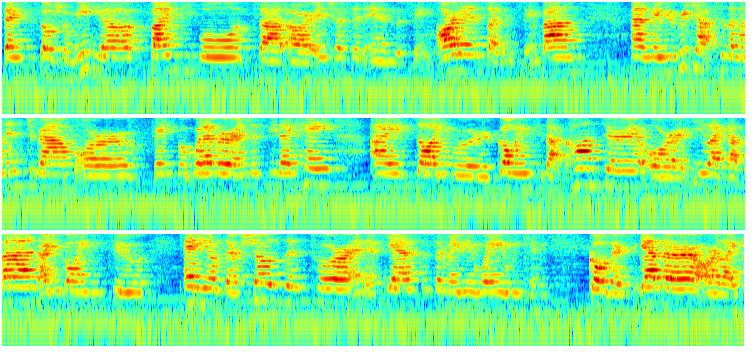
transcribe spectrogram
thanks to social media, find people that are interested in the same artist, like in the same band, and maybe reach out to them on Instagram or Facebook, whatever, and just be like, hey, I saw you were going to that concert or you like that band, are you going to any of their shows this tour? And if yes, is there maybe a way we can go there together or like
